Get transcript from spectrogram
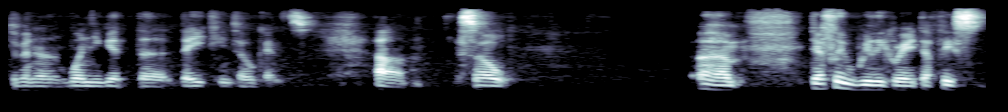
depending on when you get the, the 18 tokens. Um, so um, definitely really great. Definitely,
